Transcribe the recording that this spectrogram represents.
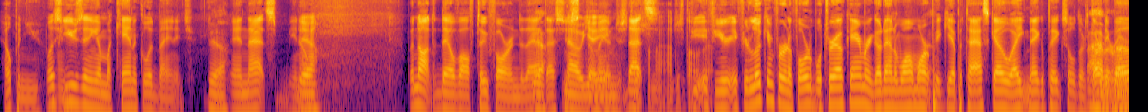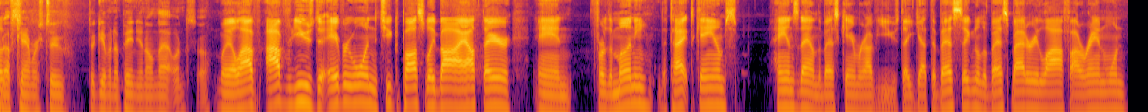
helping you. let's I mean, using a mechanical advantage, Yeah. and that's you know. Yeah. But not to delve off too far into that. Yeah. That's just No, yeah, I yeah, mean, just that's on that. I just if, you, if you're if you're looking for an affordable trail camera, go down to Walmart, pick you up a Tasco eight megapixel. They're I thirty haven't run enough bucks. cameras to to give an opinion on that one. So Well, I've I've used every one that you could possibly buy out there, and for the money, the Tacticams, hands down the best camera I've used. They got the best signal, the best battery life. I ran one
